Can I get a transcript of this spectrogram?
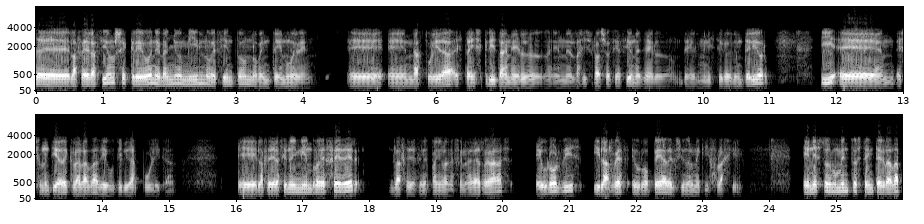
eh, la federación se creó en el año 1999. Eh, en la actualidad está inscrita en el, en el registro de asociaciones del, Ministerio del Interior y eh, es una entidad declarada de utilidad pública. la federación es miembro de FEDER, la Federación Española de Enfermedades Raras, Eurordis y la Red Europea del Síndrome X Frágil. En estos momentos está integrada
